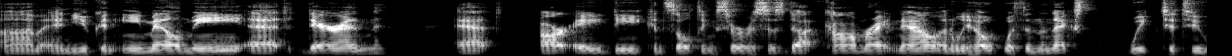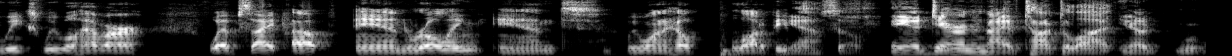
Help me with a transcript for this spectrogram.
Um, and you can email me at Darren at radconsultingservices.com right now. And we hope within the next week to two weeks, we will have our website up and rolling and we want to help a lot of people. Yeah. So, yeah, Darren and I have talked a lot. You know, we're,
